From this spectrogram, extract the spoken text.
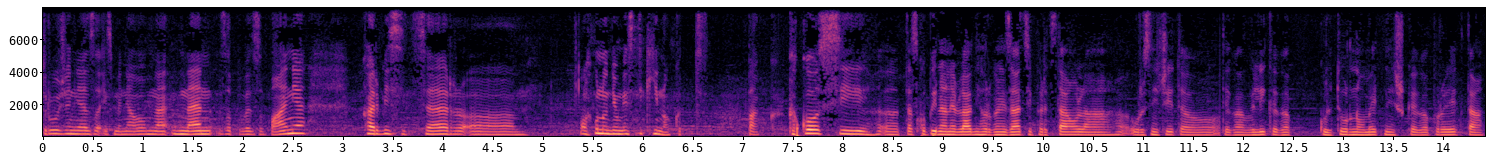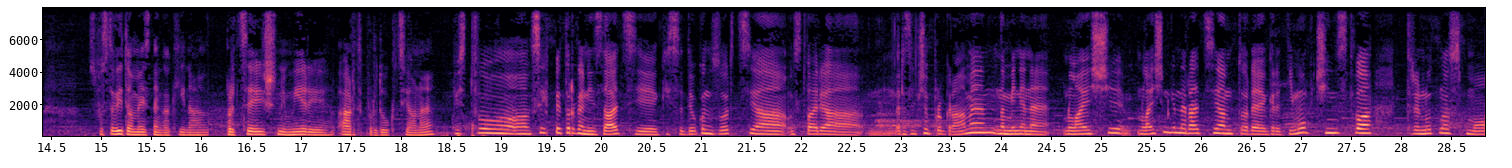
druženje, za izmenjavo mnen, za povezovanje, kar bi sicer uh, lahko nudil mestni kino kot tak. Kako si uh, ta skupina nevladnih organizacij predstavlja uresničitev tega velikega kulturno-umetniškega projekta? Spostavitev mestnega kina, precejšnji meri art produkcijo. Ne? V bistvu vseh pet organizacij, ki so del konzorcija, ustvarja različne programe, namenjene mlajši, mlajšim generacijam, torej gradimo občinstvo. Trenutno smo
